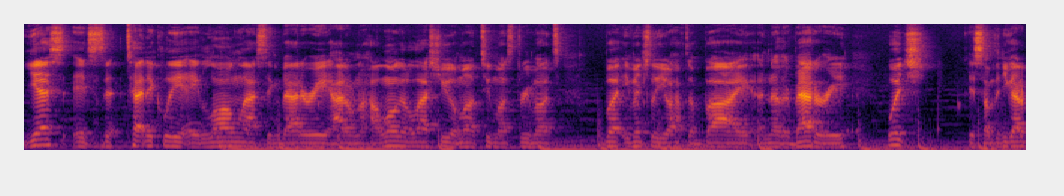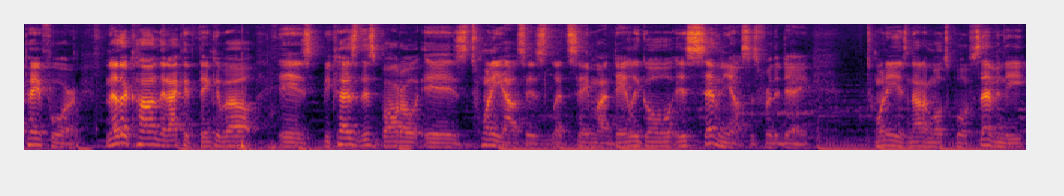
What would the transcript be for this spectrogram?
Yes, it's technically a long lasting battery. I don't know how long it'll last you, a month, two months, three months, but eventually you'll have to buy another battery, which is something you gotta pay for. Another con that I could think about is because this bottle is 20 ounces, let's say my daily goal is 70 ounces for the day. 20 is not a multiple of 70,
